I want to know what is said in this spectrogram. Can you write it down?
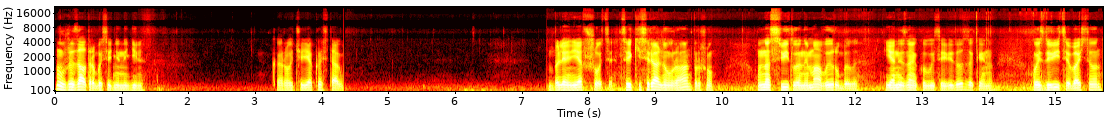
Ну, вже завтра, бо сьогодні неділя. Коротше, якось так. Блін, я в шоці. Це якийсь реально ураган пройшов. У нас світла нема, вирубили. Я не знаю, коли цей відос закину. Ось дивіться, бачите он?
